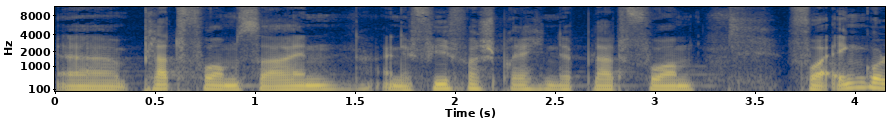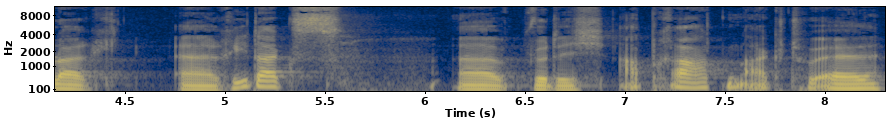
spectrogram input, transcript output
äh, Plattform sein, eine vielversprechende Plattform. Vor Angular äh, Redux äh, würde ich abraten aktuell.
